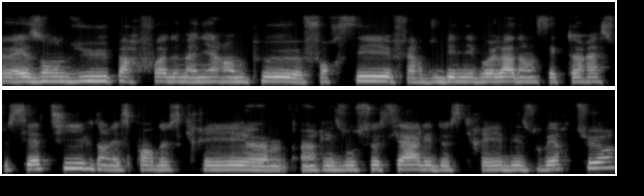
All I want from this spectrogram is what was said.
Euh, elles ont dû parfois de manière un peu forcée faire du bénévolat dans le secteur associatif dans l'espoir de se créer euh, un réseau social et de se créer des ouvertures.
